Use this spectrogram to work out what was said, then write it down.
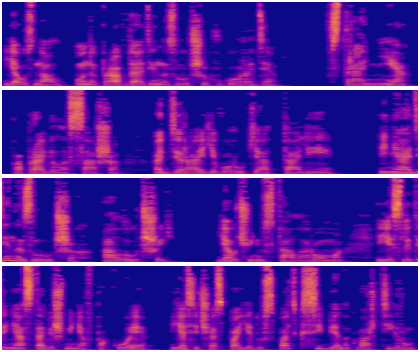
Я узнал, он и правда один из лучших в городе». «В стране», — поправила Саша, отдирая его руки от талии. «И не один из лучших, а лучший. Я очень устала, Рома, и если ты не оставишь меня в покое, я сейчас поеду спать к себе на квартиру.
